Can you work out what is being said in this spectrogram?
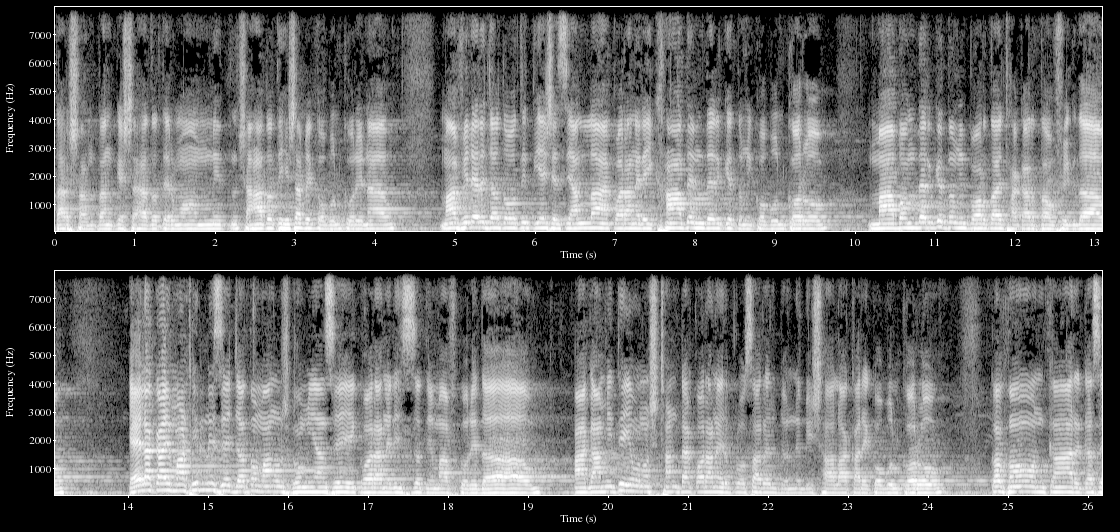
তার সন্তানকে শাহাদতের শাহাদতি হিসাবে কবুল করে নাও। মাহফিলের যত অতিথি এসেছে, আল্লাহ, কোরআনের এই খাদেমদেরকে তুমি কবুল করো। মা বোনদেরকে তুমি পর্দায় থাকার তৌফিক দাও। এলাকায় মাটির নিচে যত মানুষ ঘুমিয়ে আছে, কোরআনের ইজ্জতে মাফ করে দাও। আগামীতে এই অনুষ্ঠানটা কোরআনের প্রচারের জন্য বিশাল আকারে কবুল করো। কখন কার কাছে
